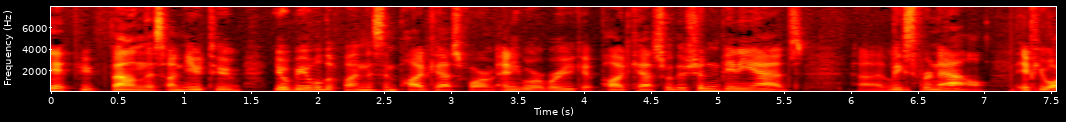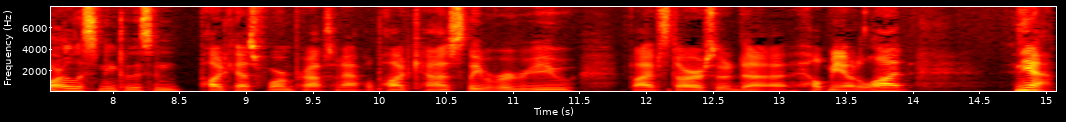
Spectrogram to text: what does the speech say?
If you found this on YouTube, you'll be able to find this in podcast form anywhere where you get podcasts, where there shouldn't be any ads, uh, at least for now. If you are listening to this in podcast form, perhaps on Apple Podcasts, leave a review. Five stars would uh, help me out a lot. And yeah,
